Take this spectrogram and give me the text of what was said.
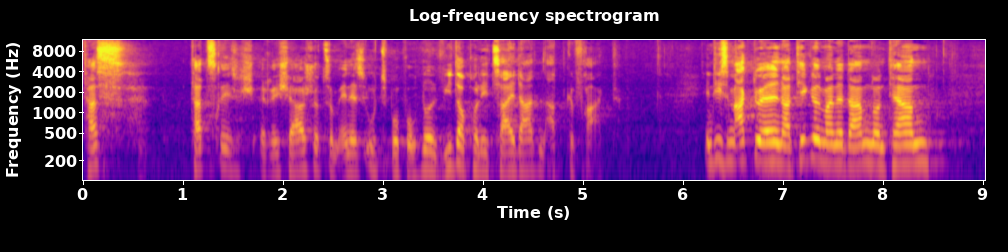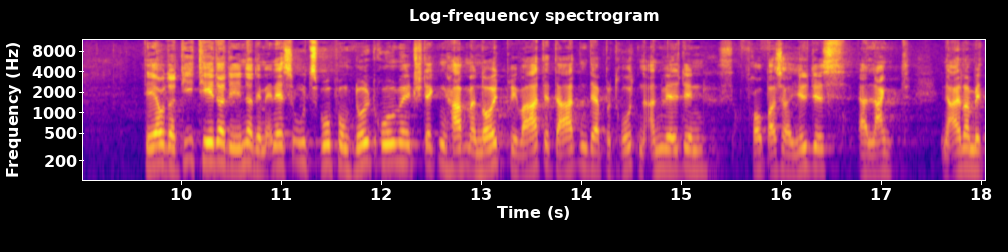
Taz-Recherche zum NSU 2.0, wieder Polizeidaten abgefragt. In diesem aktuellen Artikel, meine Damen und Herren, der oder die Täter, die hinter dem NSU 2.0 Drohmail stecken, haben erneut private Daten der bedrohten Anwältin Frau Bascha-Yildiz erlangt. In einer mit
